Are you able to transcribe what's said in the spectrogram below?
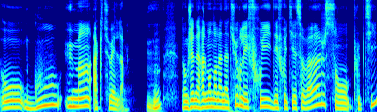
au goût humain actuel. Mmh. Hmm? Donc généralement dans la nature, les fruits des fruitiers sauvages sont plus petits,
